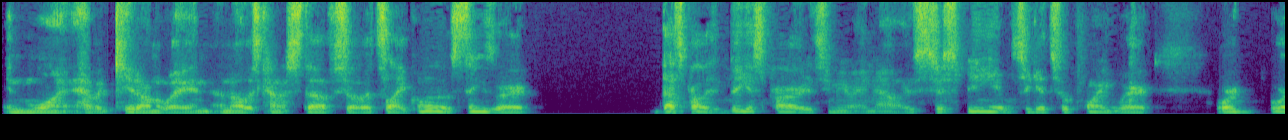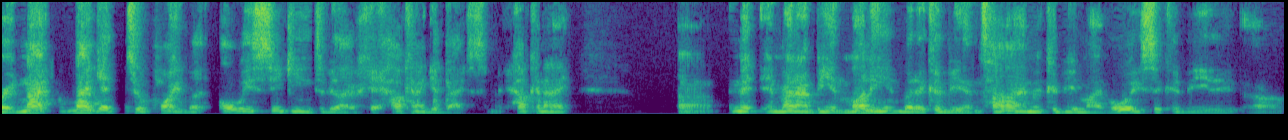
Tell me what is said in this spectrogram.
in want have a kid on the way and, and all this kind of stuff. So it's like one of those things where that's probably the biggest priority to me right now is just being able to get to a point where or or not not get to a point but always seeking to be like okay how can i get back to somebody how can i uh, it, might not be in money but it could be in time it could be in my voice it could be um,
